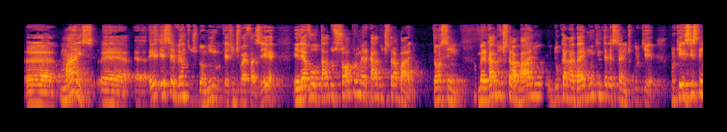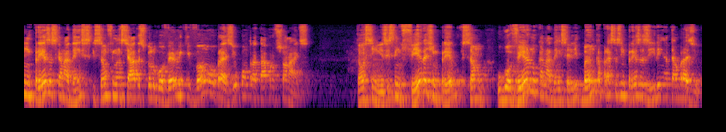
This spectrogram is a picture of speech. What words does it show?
Uh, mas é, é esse evento de domingo que a gente vai fazer, ele é voltado só para o mercado de trabalho. Então, assim, o mercado de trabalho do Canadá é muito interessante. Por quê? Porque existem empresas canadenses que são financiadas pelo governo e que vão ao Brasil contratar profissionais. Então, assim, existem feiras de emprego que são o governo canadense, ele banca para essas empresas irem até o Brasil.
